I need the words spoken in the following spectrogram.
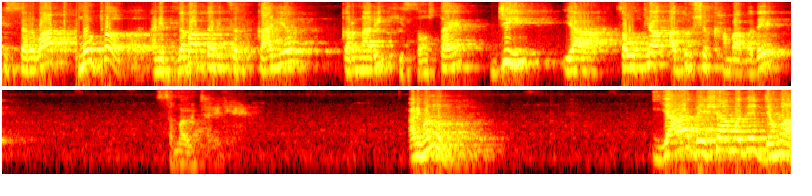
ही सर्वात मोठं आणि जबाबदारीचं कार्य करणारी ही संस्था आहे जी या चौथ्या अदृश्य खांबामध्ये समावेश झालेली आहे. आणि म्हणून या देशामध्ये जेव्हा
